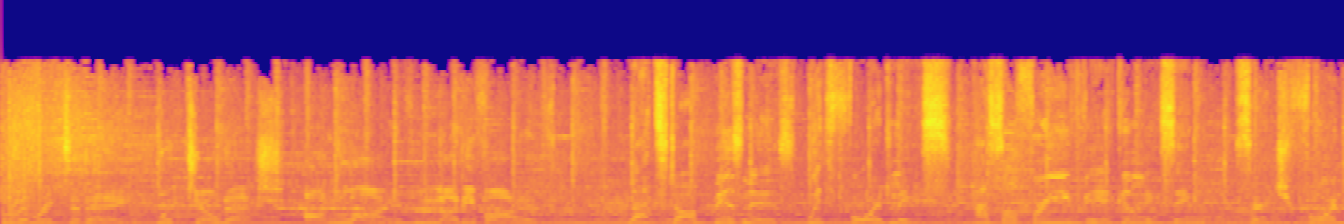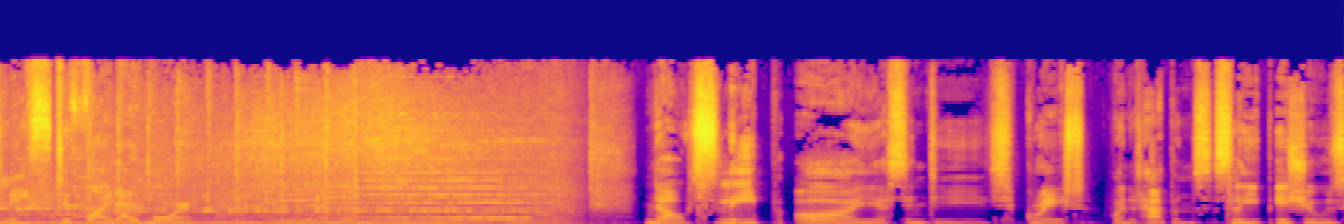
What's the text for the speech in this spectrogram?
Limerick Today with Joe Nash on Live 95. Let's talk business with Ford Lease. Hassle free vehicle leasing. Search Ford Lease to find out more. Now, sleep. Ah, yes, indeed. Great when it happens. Sleep issues,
